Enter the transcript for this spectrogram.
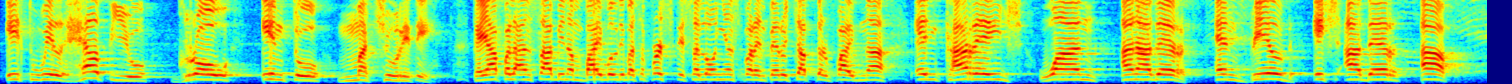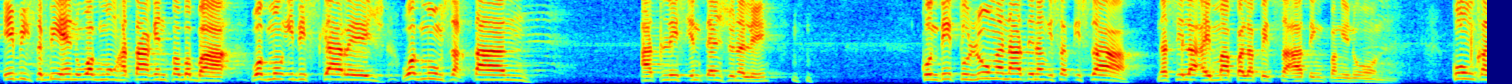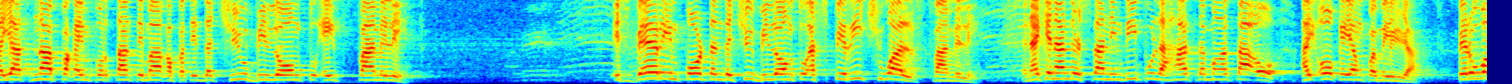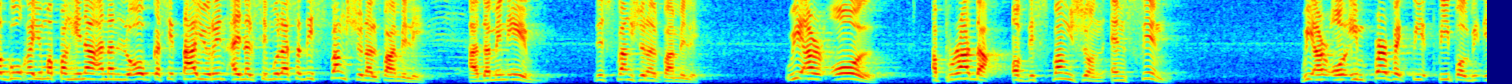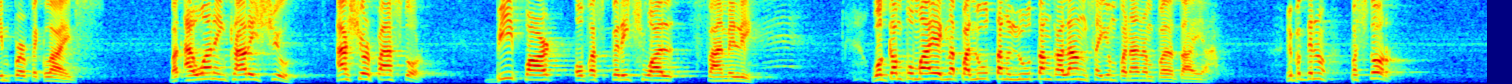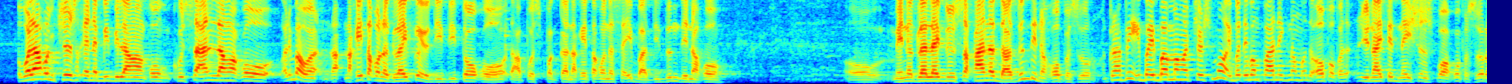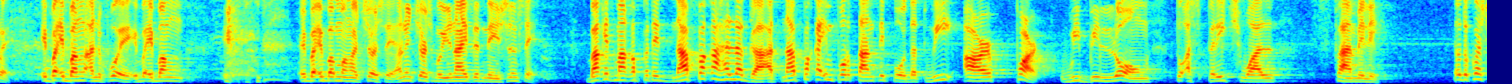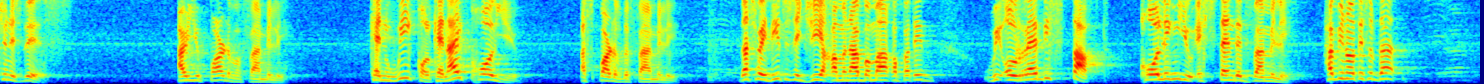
it will help you grow into maturity. Kaya pala ang sabi ng Bible, di ba, sa 1 Thessalonians pa rin, pero chapter 5 na, encourage one another and build each other up. Ibig sabihin, huwag mong hatakin pababa, huwag mong i-discourage, huwag mong saktan, at least intentionally, kundi tulungan natin ang isa't isa na sila ay mapalapit sa ating Panginoon. Kung kaya't napaka-importante mga kapatid that you belong to a family. It's very important that you belong to a spiritual family. And I can understand, hindi po lahat ng mga tao ay okay ang pamilya. Pero wag ho kayong mapanghinaan ng loob kasi tayo rin ay nagsimula sa dysfunctional family. Adam and Eve, dysfunctional family. We are all a product of dysfunction and sin. We are all imperfect pe- people with imperfect lives. But I want to encourage you, as your pastor, be part of a spiritual family. Huwag kang pumayag na palutang-lutang ka lang sa iyong pananampalataya. Yung pag tinanong, Pastor, wala akong church sa kinabibilangan ko, kung saan lang ako, halimbawa, na- nakita ko nag-live kayo, di dito ako, tapos pagka nakita ko na sa iba, di doon din ako. Oh, may nagla-live dun sa Canada, doon din ako, Pastor. Grabe, iba-iba mga church mo, iba't ibang panig ng mundo. Opo, Pastor, United Nations po ako, Pastor eh. Iba-ibang ano po eh, iba-ibang iba-ibang mga church eh. Anong church mo? United Nations eh. Bakit mga kapatid, napakahalaga at napaka-importante po that we are part, we belong to a spiritual family. Now the question is this, are you part of a family? Can we call, can I call you as part of the family? That's why dito sa Gia Kamanaba mga kapatid, we already stopped calling you extended family. Have you noticed of that?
